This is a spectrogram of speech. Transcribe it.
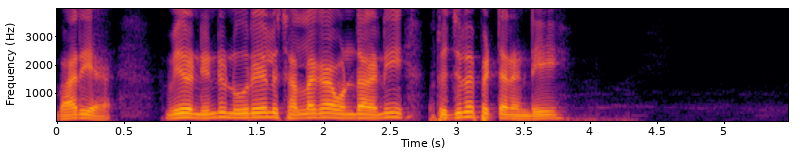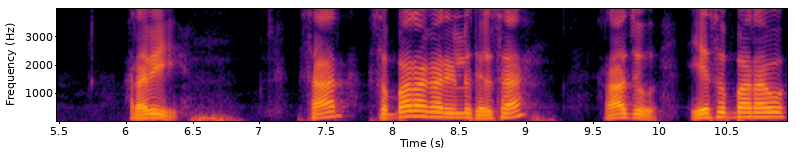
భార్య. మీరు నిండు నూరేళ్ళు చల్లగా ఉండాలని ఫ్రిడ్జ్లో పెట్టానండి. రవి సార్ సుబ్బారావు గారి ఇల్లు తెలుసా? రాజు ఏ సుబ్బారావు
